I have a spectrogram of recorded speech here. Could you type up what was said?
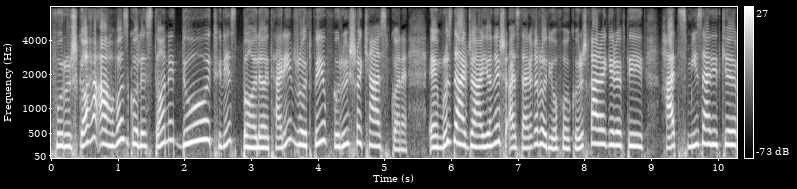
فروشگاه اهواز گلستان دو تونست بالاترین رتبه فروش رو کسب کنه. امروز در جریانش از طریق رادیو فوکروش قرار گرفتید. حدس می‌زدید که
